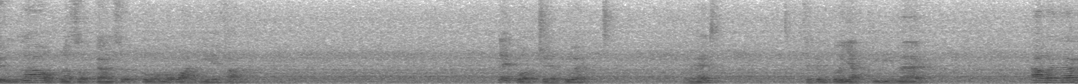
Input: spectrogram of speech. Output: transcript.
ลืมเล่าประสบการณ์ส่วนตัวเมื่อวานนี้ให้ฟัง ได้โปรดเตือนด้วยเห็นไหมจะเป็นตัวอย่างที่ดีมาก เอาละครับ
